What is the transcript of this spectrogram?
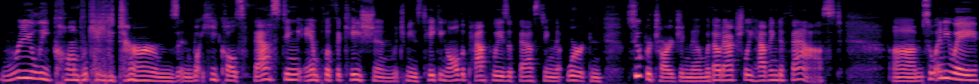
really complicated terms and what he calls fasting amplification, which means taking all the pathways of fasting that work and supercharging them without actually having to fast. Um, so anyway,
